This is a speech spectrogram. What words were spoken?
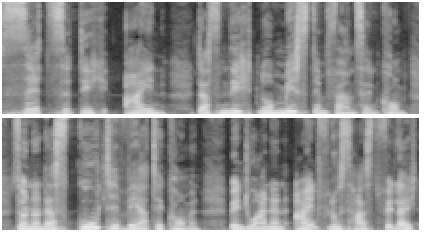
Setze dich ein, dass nicht nur Mist im Fernsehen kommt, sondern dass gute Werte kommen. Wenn du einen Einfluss hast, vielleicht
